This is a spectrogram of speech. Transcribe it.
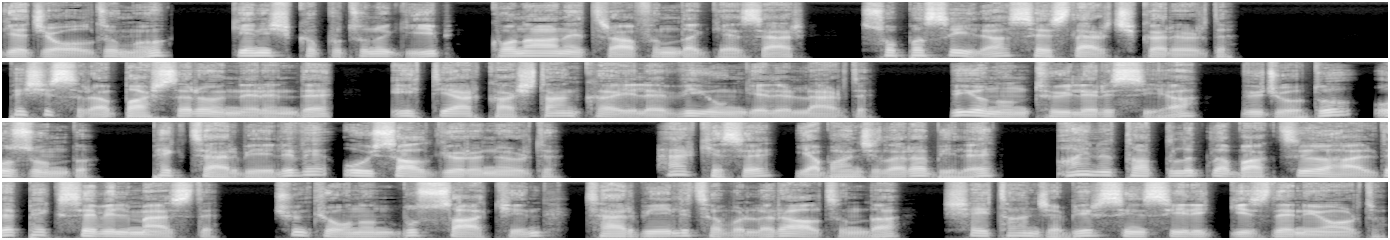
Gece oldu mu, geniş kaputunu giyip konağın etrafında gezer, sopasıyla sesler çıkarırdı. Peşi sıra başları önlerinde ihtiyar kaştanka ile Viyun gelirlerdi. Viyun'un tüyleri siyah, vücudu uzundu. Pek terbiyeli ve uysal görünürdü. Herkese, yabancılara bile aynı tatlılıkla baktığı halde pek sevilmezdi. Çünkü onun bu sakin, terbiyeli tavırları altında şeytanca bir sinsilik gizleniyordu.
